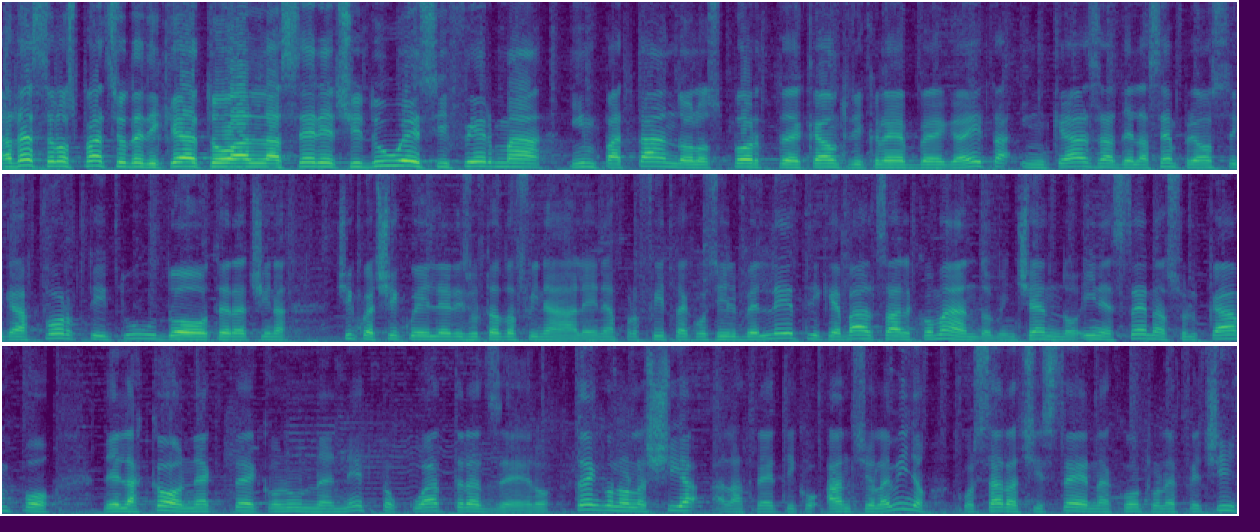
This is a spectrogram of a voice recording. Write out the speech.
Adesso lo spazio dedicato alla Serie C2 si ferma impattando lo Sport Country Club Gaeta in casa della sempre ostica Fortitudo Terracina. 5-5 il risultato finale, ne approfitta così il Velletri che balza al comando vincendo in esterna sul campo della Connect con un netto 4-0. Tengono la scia all'Atletico Anzio Lavigno, Corsara Cisterna contro l'FC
